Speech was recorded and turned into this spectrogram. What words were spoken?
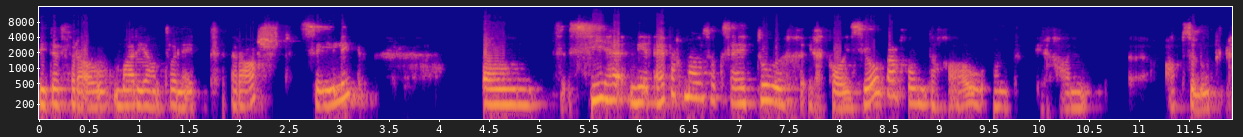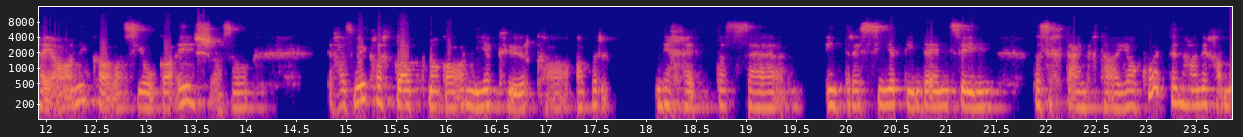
bei der Frau Marie-Antoinette Rast, selig. Und sie hat mir einfach mal so gesagt, du, ich, ich gehe ins Yoga, komm doch auch. Und ich habe äh, absolut keine Ahnung, was Yoga ist. Also, ich habe es wirklich, glaube noch gar nie gehört. Aber mich hat das äh, interessiert in dem Sinn, dass ich gedacht habe, ja gut, dann habe ich am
